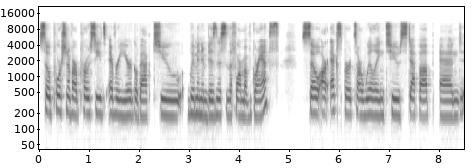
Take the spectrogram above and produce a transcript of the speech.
So a portion of our proceeds every year go back to women in business in the form of grants. So our experts are willing to step up and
